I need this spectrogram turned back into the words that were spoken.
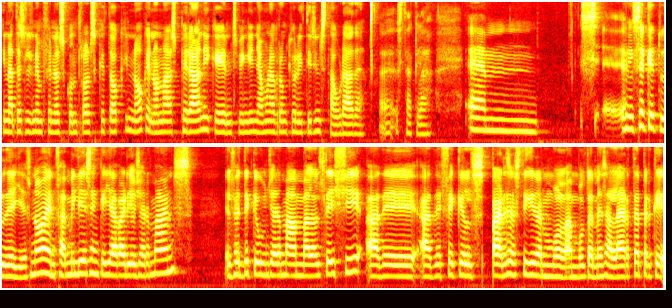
i nosaltres li anem fent els controls que toquin, no? que no anar esperant i que ens vinguin ja amb una bronquiolitis instaurada. Eh, està clar. Eh, és el que tu deies, no? en famílies en què hi ha diversos germans, el fet de que un germà emmalalteixi ha de, ha de fer que els pares estiguin amb, molt, amb molta més alerta perquè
